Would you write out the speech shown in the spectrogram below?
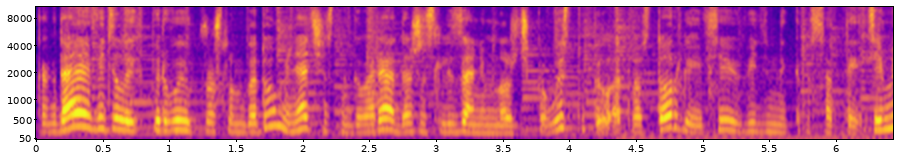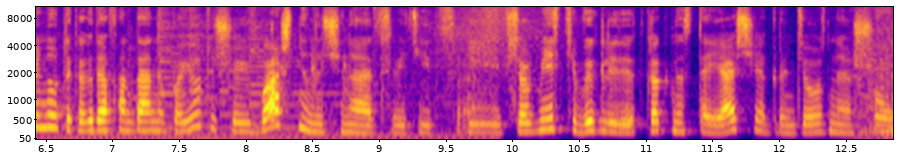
Когда я видела их впервые в прошлом году, у меня, честно говоря, даже слеза немножечко выступила от восторга и всей увиденной красоты. В те минуты, когда фонтаны поют, еще и башня начинает светиться. И все вместе выглядит как настоящее грандиозное шоу.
